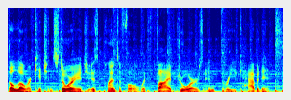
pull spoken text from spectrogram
The lower kitchen storage is plentiful with five drawers and three cabinets.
